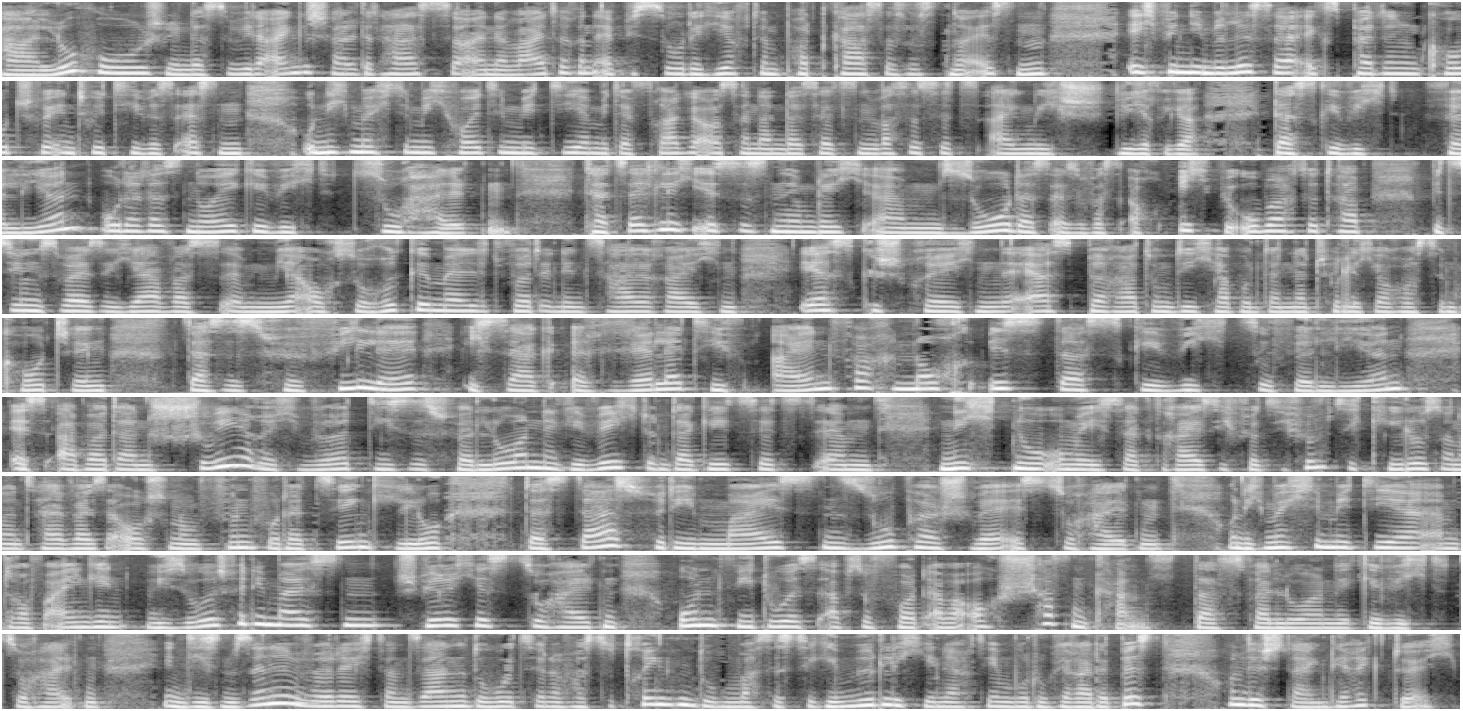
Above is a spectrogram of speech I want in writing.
Hallo, schön, dass du wieder eingeschaltet hast zu einer weiteren Episode hier auf dem Podcast Das ist nur Essen. Ich bin die Melissa, Expertin und Coach für intuitives Essen und ich möchte mich heute mit dir mit der Frage auseinandersetzen, was ist jetzt eigentlich schwieriger? Das Gewicht verlieren oder das neue Gewicht zu halten. Tatsächlich ist es nämlich ähm, so, dass also was auch ich beobachtet habe, beziehungsweise ja, was äh, mir auch so rückgemeldet wird in den zahlreichen Erstgesprächen, Erstberatung, die ich habe und dann natürlich auch aus dem Coaching, dass es für viele, ich sage relativ einfach noch ist, das Gewicht zu verlieren, es aber dann schwierig wird, dieses verlorene Gewicht und da geht es jetzt ähm, nicht nur um, ich sage 30, 40, 50 Kilo, sondern teilweise auch schon um fünf oder zehn Kilo, dass das für die meisten super schwer ist zu halten. Und ich möchte mit dir ähm, darauf eingehen, wieso es für die meisten schwierig ist zu halten und wie du es ab sofort aber auch schaffen kannst, das verlorene Gewicht zu halten. In diesem Sinne würde ich dann sagen, du holst dir noch was zu trinken, du machst es dir gemütlich, je nachdem, wo du gerade bist und wir steigen direkt durch.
